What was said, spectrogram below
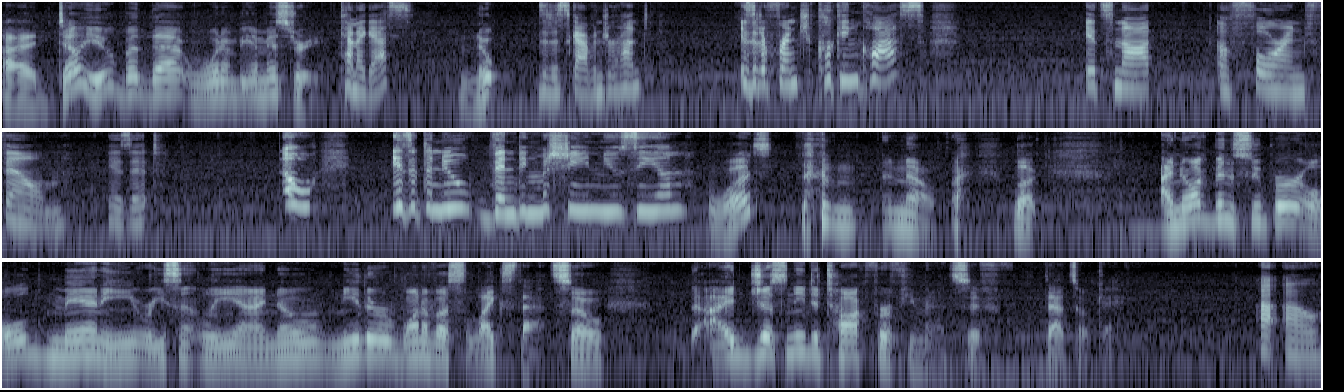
I'd tell you, but that wouldn't be a mystery. Can I guess? Nope. Is it a scavenger hunt? Is it a French cooking class? It's not a foreign film, is it? Oh, is it the new vending machine museum? What? no. Look, I know I've been super old manny recently, and I know neither one of us likes that, so I just need to talk for a few minutes, if that's okay. Uh oh.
